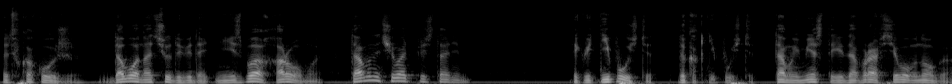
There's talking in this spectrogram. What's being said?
«Это в какую же?» «Да вон отсюда, видать, не изба, а хоромы. Там и ночевать пристанем». Так ведь не пустят. Да как не пустят? Там и места, и добра, всего много.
